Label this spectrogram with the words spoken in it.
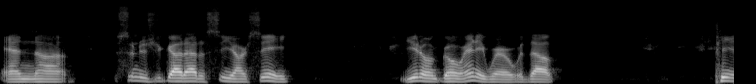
And uh, as soon as you got out of CRC, you don't go anywhere without peeing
